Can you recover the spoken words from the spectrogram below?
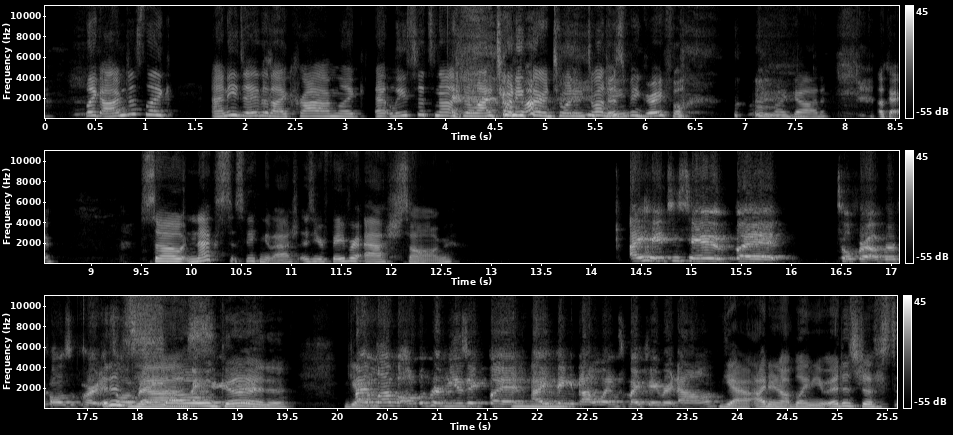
like I'm just like any day that I cry, I'm like, at least it's not July 23rd, 2020. just be grateful. oh my god. Okay. So next, speaking of Ashe, is your favorite Ashe song? I hate to say it, but "Till Forever Falls Apart" it is, is so good. Yeah. I love all of her music, but mm-hmm. I think that one's my favorite now. Yeah, I do not blame you. It is just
